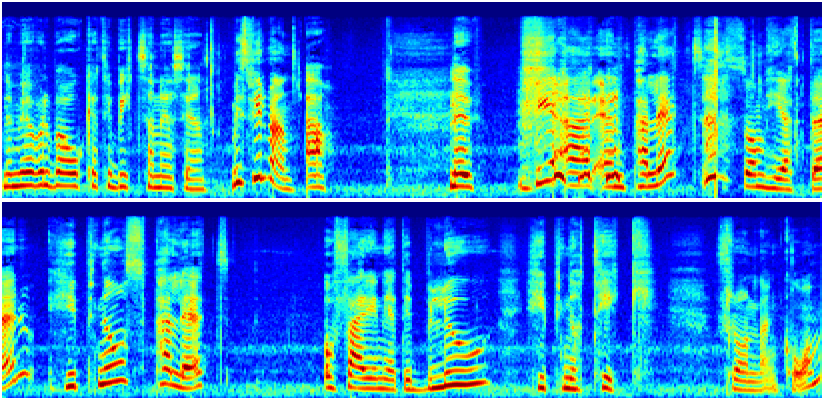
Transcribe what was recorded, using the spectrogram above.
Nej, men jag vill bara åka till Ibiza när jag ser den. Miss Filmen. Ja. Nu. Det är en palett som heter Hypnos palett och färgen heter Blue Hypnotic från Lancome.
